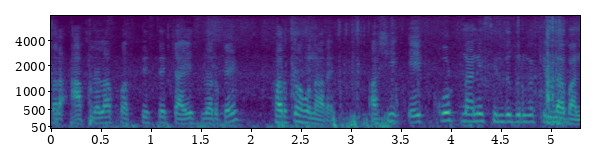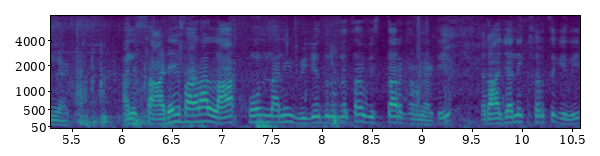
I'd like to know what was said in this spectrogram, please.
तर आपल्याला पस्तीस ते चाळीस हजार रुपये खर्च होणार आहे. अशी एक कोट नाणी सिंधुदुर्ग किल्ला बांधण्यासाठी आणि साडेबारा लाख होऊन नाणी विजयदुर्गचा विस्तार करण्यासाठी राजाने खर्च केली.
